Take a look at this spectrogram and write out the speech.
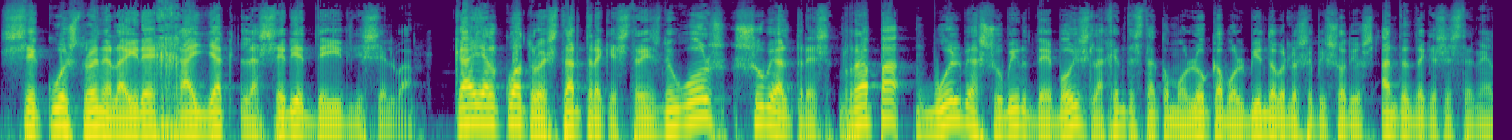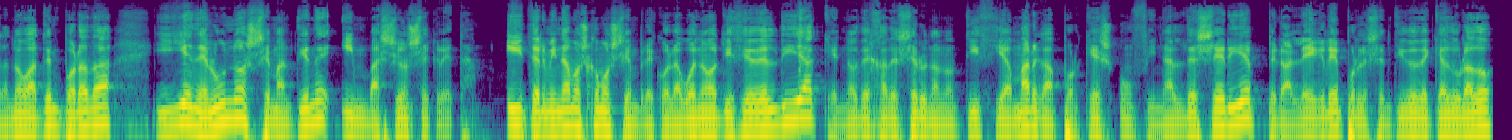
Secuestro en el Aire, Hijack, la serie de Idris Elba. Cae al 4 Star Trek Strange New Worlds, sube al 3 Rapa, vuelve a subir The Voice, la gente está como loca volviendo a ver los episodios antes de que se estrene la nueva temporada, y en el 1 se mantiene Invasión Secreta. Y terminamos como siempre con la buena noticia del día, que no deja de ser una noticia amarga porque es un final de serie, pero alegre por el sentido de que ha durado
